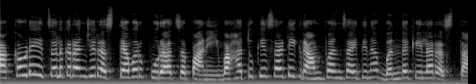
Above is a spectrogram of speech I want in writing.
टाकवडे इचलकरंजी रस्त्यावर पुराचं पाणी. वाहतुकीसाठी ग्रामपंचायतीनं बंद केला रस्ता.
